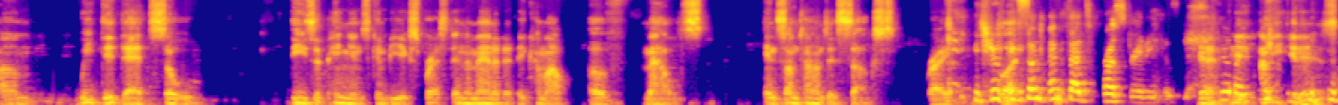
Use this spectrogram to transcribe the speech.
um, we did that so these opinions can be expressed in the manner that they come out of mouths. And sometimes it sucks right? But, like sometimes that's frustrating. Yeah like, I mean, it is.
